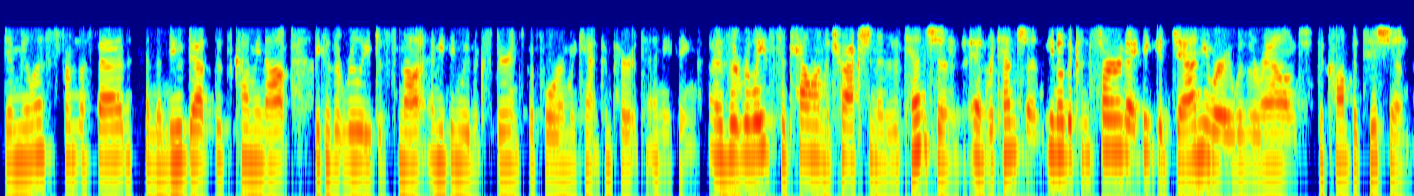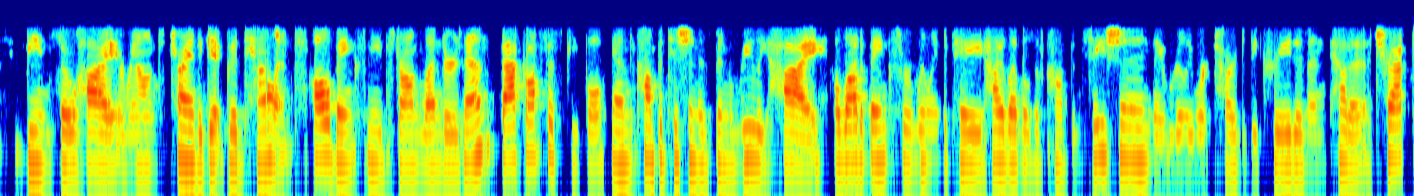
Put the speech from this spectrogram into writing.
stimulus from the Fed and the new debt that's coming up, because it really just not anything we've experienced before, and we can't compare it to anything. As it relates to talent attraction and retention and retention, you know, the concern I think in January was around the competition being so high around trying to get good talent. All banks need strong lenders and back office people, and competition has been really high. A lot of banks were willing to pay high levels of compensation. They really worked hard to be creative and how to attract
